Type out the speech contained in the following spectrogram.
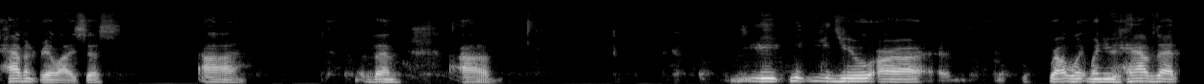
haven't realized this uh, then uh, you, you are well when you have that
